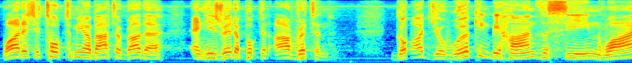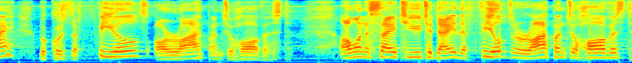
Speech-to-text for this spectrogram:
Why did she talk to me about her brother and he's read a book that I've written? God, you're working behind the scene. Why? Because the fields are ripe unto harvest. I want to say to you today the fields are ripe unto harvest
